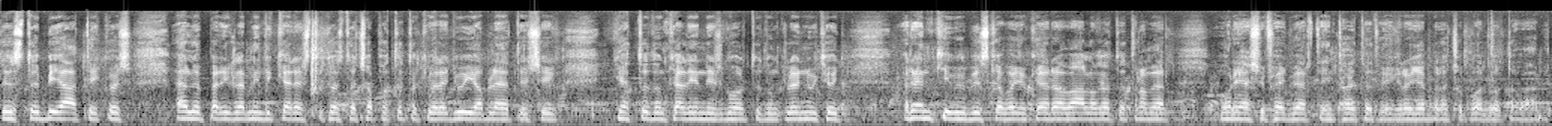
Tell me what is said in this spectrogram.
össz többi játékos, előbb pedig le mindig kerestük azt a csapatot, akivel egy újabb lehetőséget tudunk elérni és gólt tudunk lőni, úgyhogy rendkívül büszke vagyok erre a válogatottra, mert óriási fegyvertényt hajtott végre, hogy ebből a csoportból tovább.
